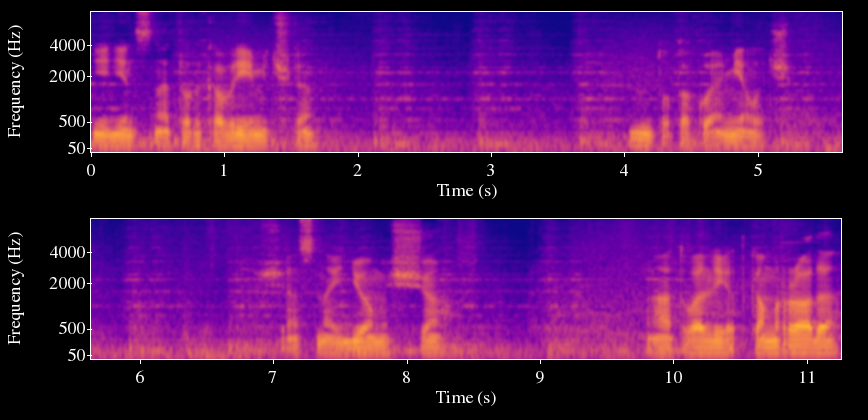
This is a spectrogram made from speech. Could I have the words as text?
Единственное, только времечко. Ну, то такое мелочь. Сейчас найдем еще. Отвали от комрада.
